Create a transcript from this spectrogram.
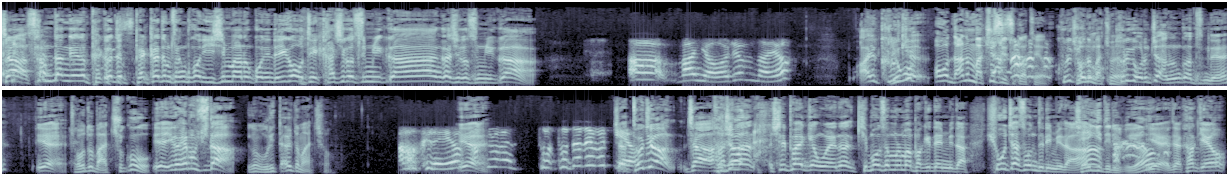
자, 3단계는 백화점, 백화점 상품권 20만원권인데 이거 어떻게 가시겠습니까? 안 가시겠습니까? 아, 많이 어렵나요? 아니, 그렇게. 요거 어 나는 맞출 수 있을 것 같아요. 그렇게 저는 어려- 맞춰요. 그렇게 어렵지 않은 것 같은데. 예. 저도 맞추고 예, 이거 해봅시다. 이건 우리 딸도 맞춰. 아, 그래요? 예. 아, 그러면 도, 도전해볼게요. 자, 도전! 자, 도전! 하지만 실패할 경우에는 기본 선물만 받게 됩니다. 효자손 드립니다. 제기 드리고요. 예, 자, 갈게요.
